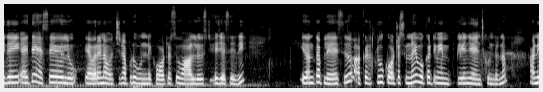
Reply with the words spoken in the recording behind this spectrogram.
ఇది అయితే ఎస్ఏలు ఎవరైనా వచ్చినప్పుడు ఉండే క్వార్టర్స్ వాళ్ళు స్టే చేసేది. ఇదంతా ప్లేస్ అక్కడ టూ క్వార్టర్స్ ఉన్నాయి. ఒకటి మేము క్లీన్ చేయించుకుంటున్నాం. అండ్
